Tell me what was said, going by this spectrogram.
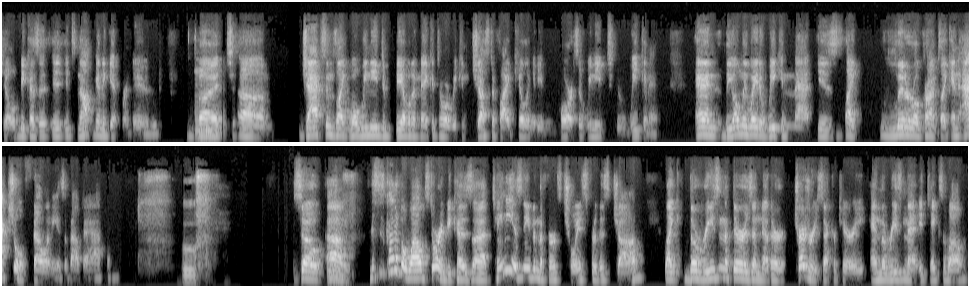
killed because it, it- it's not going to get renewed. But um, Jackson's like, well, we need to be able to make it to where we can justify killing it even more. So we need to weaken it. And the only way to weaken that is like literal crimes, like an actual felony is about to happen. Oof. So um, Oof. this is kind of a wild story because uh, Taney isn't even the first choice for this job. Like the reason that there is another Treasury Secretary and the reason that it takes a while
